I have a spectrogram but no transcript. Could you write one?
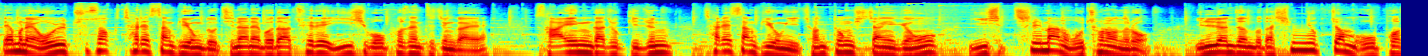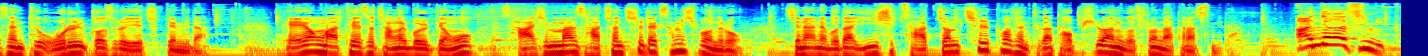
때문에 올 추석 차례상 비용도 지난해보다 최대 25% 증가해 4인 가족 기준 차례상 비용이 전통시장의 경우 27만 5천 원으로 1년 전보다 16.5% 오를 것으로 예측됩니다. 대형 마트에서 장을 볼 경우 40만 4,730원으로 지난해보다 24.7%가 더 필요한 것으로 나타났습니다. 안녕하십니까.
